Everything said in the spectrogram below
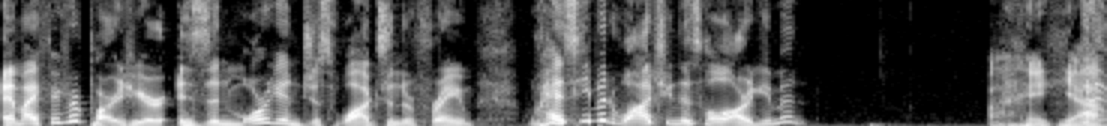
and my favorite part here is then morgan just walks into frame has he been watching this whole argument yeah.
